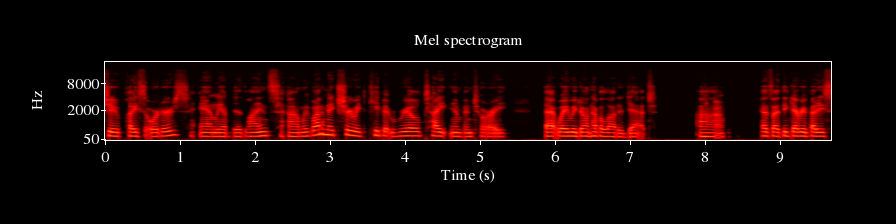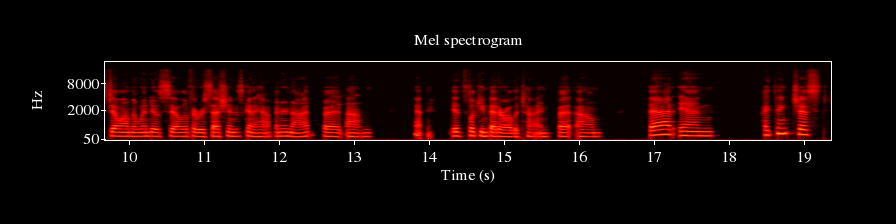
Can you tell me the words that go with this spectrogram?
to place orders and we have deadlines, um, we want to make sure we keep it real tight inventory. That way we don't have a lot of debt. Because I think everybody's still on the windowsill if a recession is going to happen or not. But um, eh, it's looking better all the time. But um, that and I think just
